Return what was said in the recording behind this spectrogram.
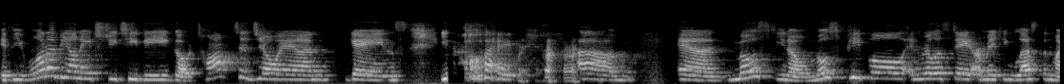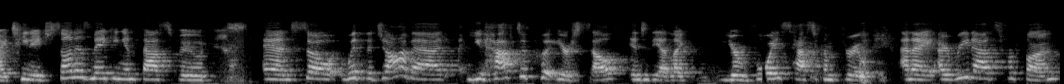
If you want to be on HGTV, go talk to Joanna Gaines. You know, like, um, and most you know most people in real estate are making less than my teenage son is making in fast food. And so with the job ad you have to put yourself into the ad like your voice has to come through. And i, I read ads for fun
